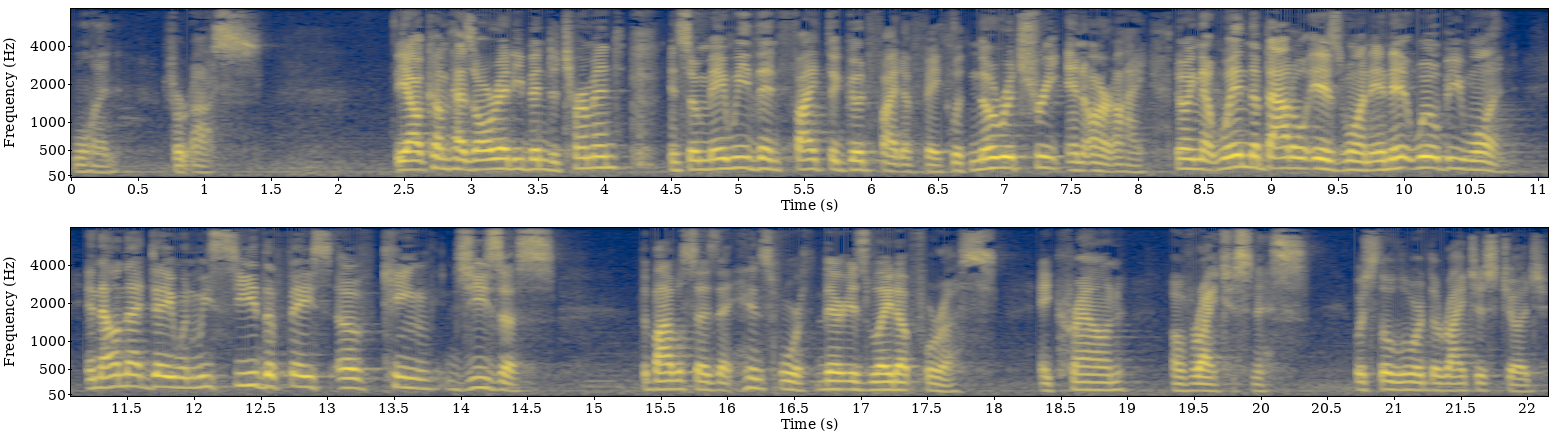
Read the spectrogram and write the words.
won for us. The outcome has already been determined, and so may we then fight the good fight of faith with no retreat in our eye, knowing that when the battle is won, and it will be won, and on that day when we see the face of King Jesus, the Bible says that henceforth there is laid up for us a crown of righteousness, which the Lord, the righteous judge,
